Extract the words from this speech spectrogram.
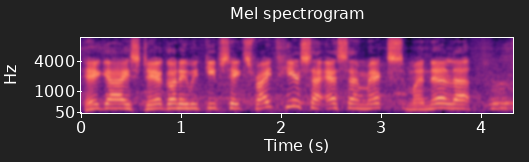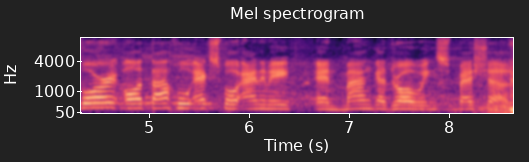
Hey guys, Jay Agone with Keepsakes right here sa SMX Manila for Otaku Expo Anime and Manga Drawing Special.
